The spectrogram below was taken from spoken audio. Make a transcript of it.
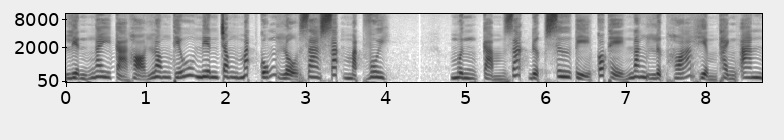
Liền ngay cả họ long thiếu niên trong mắt cũng lộ ra sắc mặt vui. Mừng cảm giác được sư tỷ có thể năng lực hóa hiểm thành an.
